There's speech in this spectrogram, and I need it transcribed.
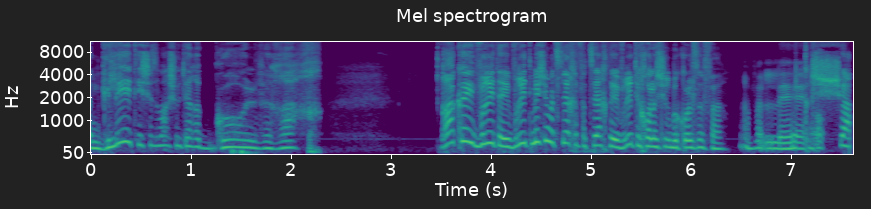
ובאנגלית יש איזה משהו יותר עגול ורך. רק העברית, העברית, מי שמצליח לפצח את העברית יכול לשיר בכל שפה. אבל... אה, קשה.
